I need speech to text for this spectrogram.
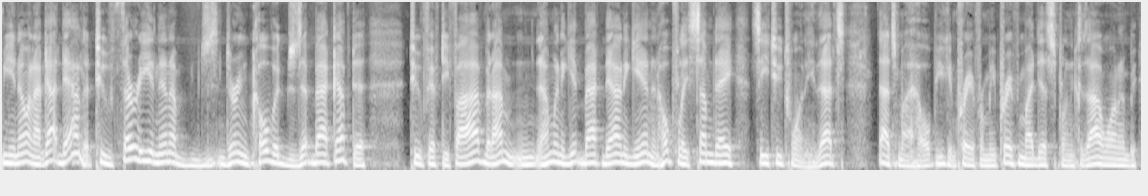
you know, and I got down to 230, and then I, during COVID, zipped back up to 255. But I'm I'm going to get back down again, and hopefully someday see 220. That's that's my hope. You can pray for me, pray for my discipline, because I want to be,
